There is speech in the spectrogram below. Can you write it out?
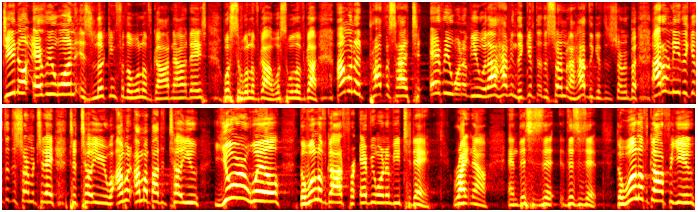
Do you know everyone is looking for the will of God nowadays? What's the will of God? What's the will of God? I'm going to prophesy to every one of you without having the gift of the discernment. I have the gift of the discernment, but I don't need the gift of the discernment today to tell you. I'm, I'm about to tell you your will, the will of God for every one of you today, right now. And this is it. This is it. The will of God for you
